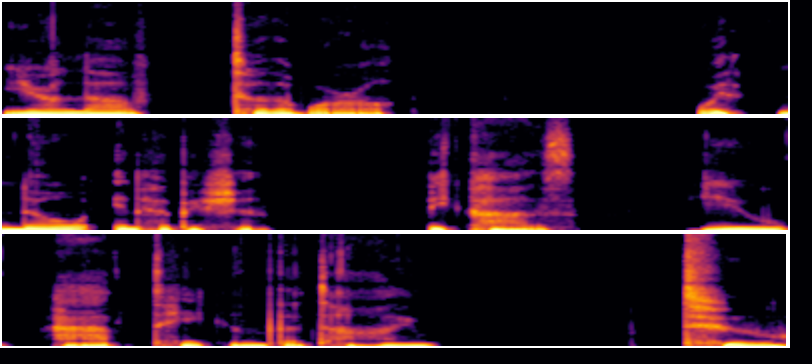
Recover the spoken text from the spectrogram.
your love to the world with no inhibition because you have taken the time to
